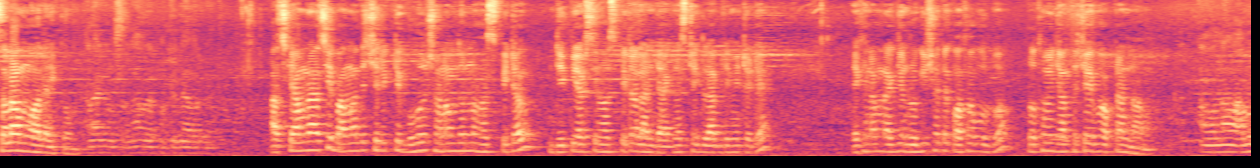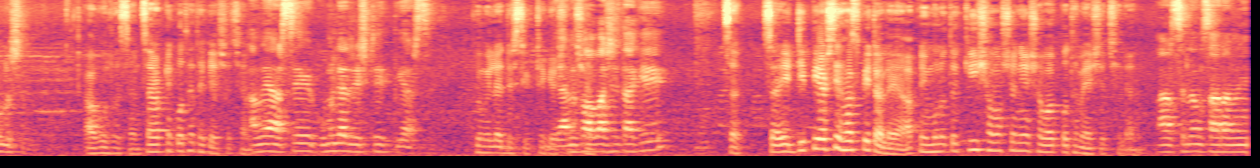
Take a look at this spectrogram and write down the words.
আসসালামু আলাইকুম। আজকে আমরা আছি বাংলাদেশের একটি বহুল স্বনামধন্য hospital DPRC hospital and diagnostic lab লিমিটেডে। এখানে আমরা একজন রোগীর সাথে কথা বলব। প্রথমে জানতে চাইব আপনার নাম। আমার নাম আবুল হোসেন। আবুল হোসেন। স্যার আপনি কোথা থেকে এসেছেন? আমি আসছি কুমিল্লা ডিস্ট্রিক্ট থেকে আসছি। কুমিল্লা ডিস্ট্রিক্ট থেকে আমি সব আসি থাকি। স্যার স্যার এই ডিপিআরসি হসপিটালে আপনি মূলত কি সমস্যা নিয়ে সবার প্রথমে এসেছিলেন? আসছিলাম স্যার আমি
